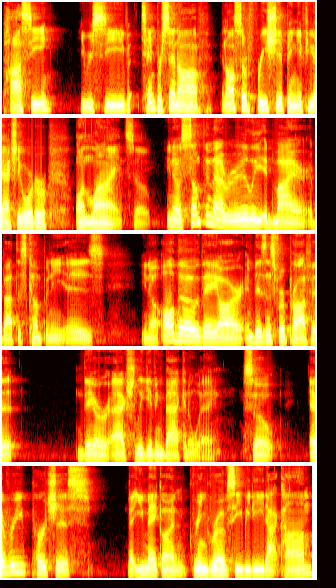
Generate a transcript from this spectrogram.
Posse, you receive 10% off and also free shipping if you actually order online. So, you know, something that I really admire about this company is, you know, although they are in business for profit, they are actually giving back in a way. So, every purchase that you make on greengrovecbd.com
